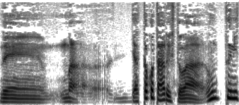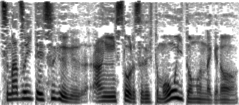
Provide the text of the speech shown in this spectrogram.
で、まあ、やったことある人は、本当につまずいてすぐアンインストールする人も多いと思うんだけど、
